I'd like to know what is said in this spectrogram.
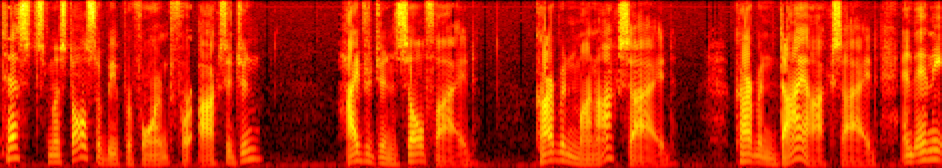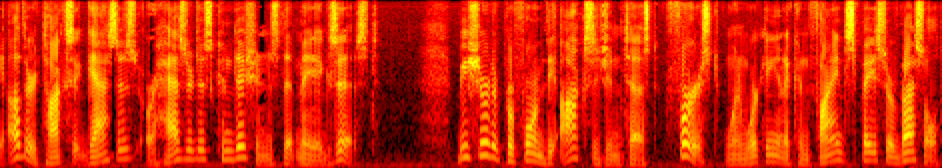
tests must also be performed for oxygen, hydrogen sulfide, carbon monoxide, carbon dioxide, and any other toxic gases or hazardous conditions that may exist. Be sure to perform the oxygen test first when working in a confined space or vessel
